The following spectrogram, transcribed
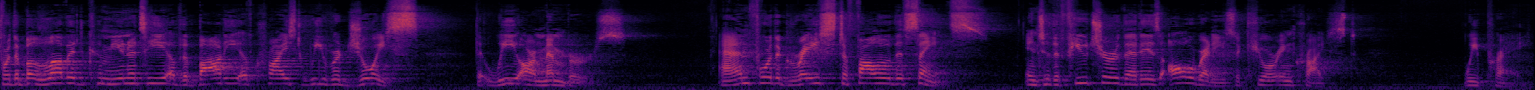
For the beloved community of the body of Christ, we rejoice that we are members. And for the grace to follow the saints, into the future that is already secure in Christ. We pray.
